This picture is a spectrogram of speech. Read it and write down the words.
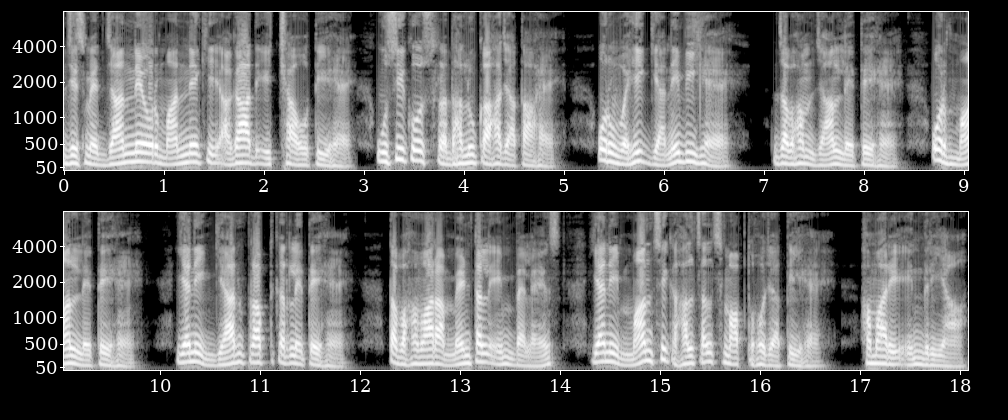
जिसमें जानने और मानने की अगाध इच्छा होती है। उसी को श्रद्धालु कहा जाता है, और वही ज्ञानी भी है। जब हम जान लेते हैं और मान लेते हैं, यानी ज्ञान प्राप्त कर लेते हैं, तब हमारा मेंटल इम्बैलेंस, यानी मानसिक हलचल समाप्त हो जाती है। हमारी इंद्रियाँ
